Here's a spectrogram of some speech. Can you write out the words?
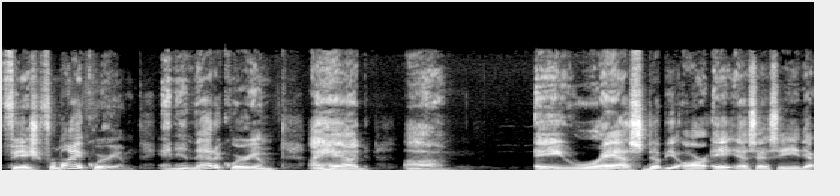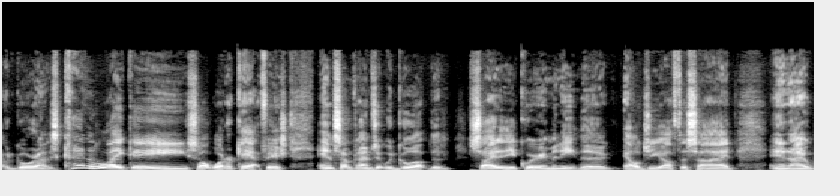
fish for my aquarium. And in that aquarium, I had uh, a wrasse, W R A S S E, that would go around. It's kind of like a saltwater catfish, and sometimes it would go up the side of the aquarium and eat the algae off the side. And I,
